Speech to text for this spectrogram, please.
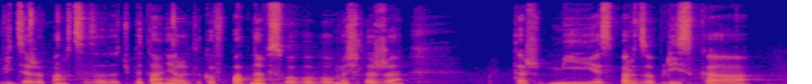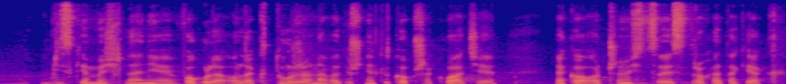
widzę, że Pan chce zadać pytanie, ale tylko wpadnę w słowo, bo myślę, że też mi jest bardzo bliska, bliskie myślenie w ogóle o lekturze, nawet już nie tylko przekładzie, jako o czymś, co jest trochę tak jak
